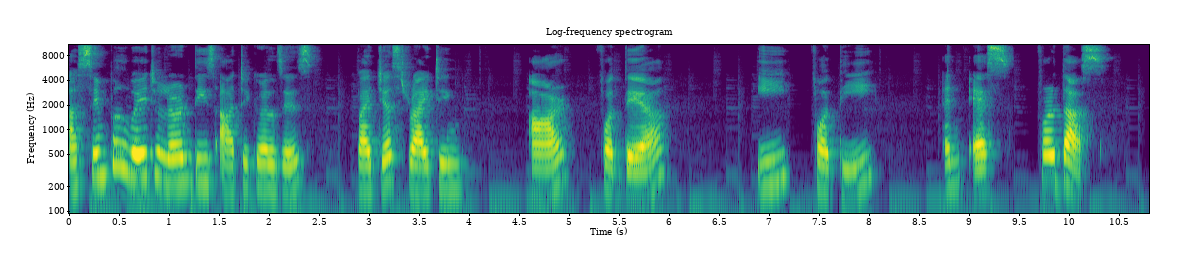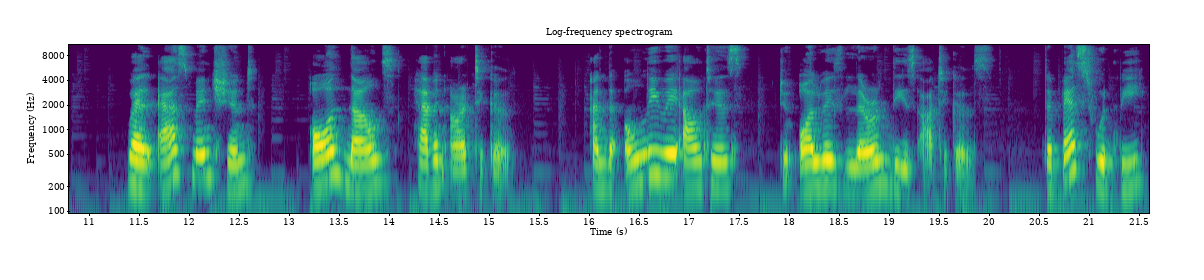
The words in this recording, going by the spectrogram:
A simple way to learn these articles is by just writing R for der, E for die, and S for das. Well, as mentioned, all nouns have an article, and the only way out is to always learn these articles. The best would be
